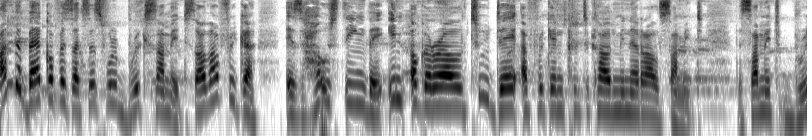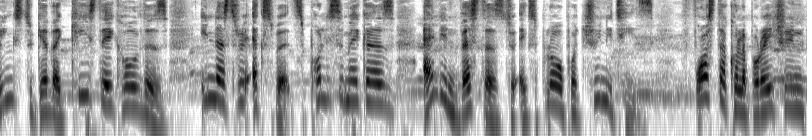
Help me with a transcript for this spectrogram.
On the back of a successful BRICS summit, South Africa is hosting the inaugural two day African Critical Mineral Summit. The summit brings together key stakeholders, industry experts, policymakers, and investors to explore opportunities, foster collaboration,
